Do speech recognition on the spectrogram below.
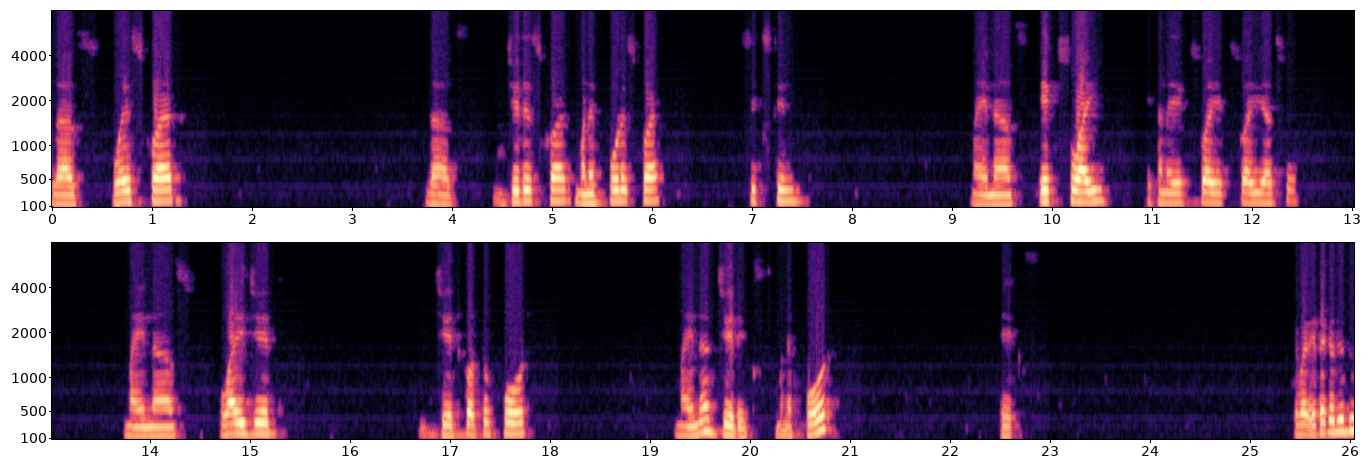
plus Y square plus Z square মানে four square sixteen minus X Y এখানে এক্স ওয়াই এক্স ওয়াই আছে মাইনাস ওয়াই জেড জেড কত? ফোর মাইনাস জেড এক্স মানে ফোর এক্স এবার এটাকে যদি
